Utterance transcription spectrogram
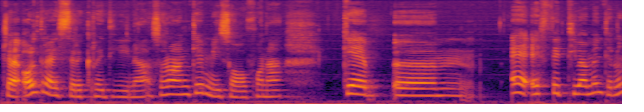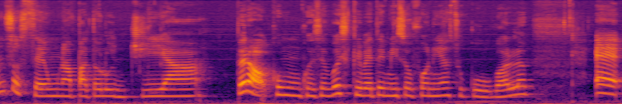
cioè oltre a essere cretina, sono anche misofona, che um, è effettivamente, non so se è una patologia, però comunque se voi scrivete misofonia su Google, è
